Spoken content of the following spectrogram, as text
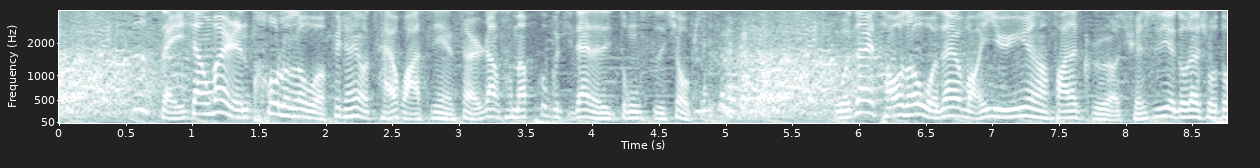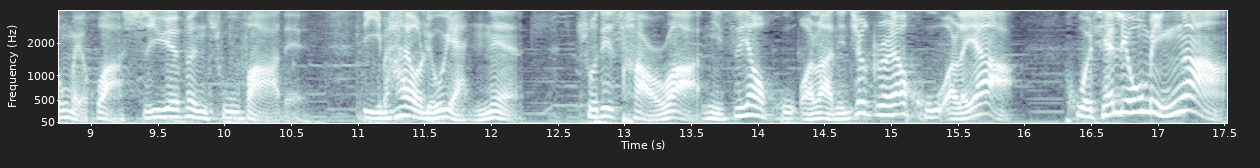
是谁向外人透露了我非常有才华这件事儿，让他们迫不及待的东施效颦？我在潮州，我在网易云音乐上发的歌，全世界都在说东北话。十一月份出发的，里面还有留言呢，说的潮啊，你这要火了，你这歌要火了呀，火前留名啊。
